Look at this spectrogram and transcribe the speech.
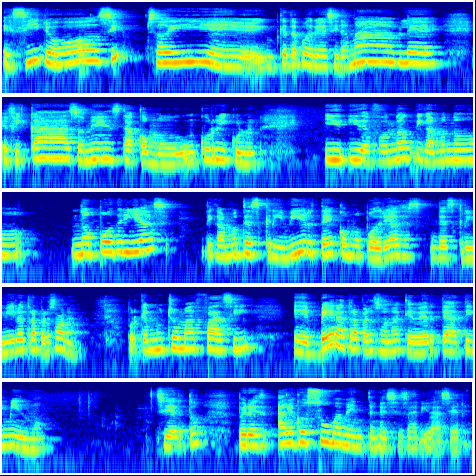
eh, sí, yo sí, soy, eh, ¿qué te podría decir? Amable, eficaz, honesta, como un currículum. Y, y de fondo, digamos, no, no podrías, digamos, describirte como podrías describir a otra persona, porque es mucho más fácil eh, ver a otra persona que verte a ti mismo, ¿cierto? Pero es algo sumamente necesario hacer.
